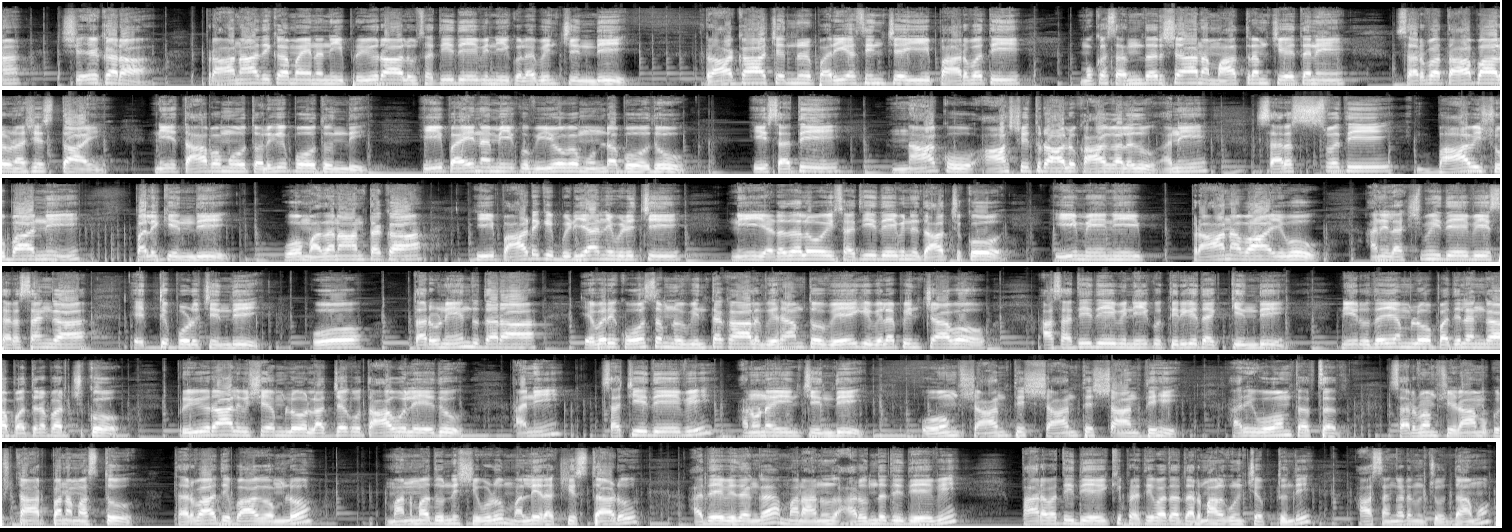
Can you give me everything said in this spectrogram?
శేఖర ప్రాణాధికమైన నీ ప్రియురాలు సతీదేవి నీకు లభించింది. రాకాచంద్రుని పరిహసించే ఈ పార్వతి ముఖ సందర్శన మాత్రం చేతనే సర్వతాపాలు నశిస్తాయి. నీ తాపము తొలగిపోతుంది. ఈ పైన మీకు వియోగం ఉండబోదు. ఈ సతి నాకు ఆశ్రితురాలు కాగలదు అని సరస్వతి భావి శుభాన్ని పలికింది. ఓ మదనాంతక ఈ పాటికి బిడియాన్ని విడిచి నీ ఎడదలో ఈ సతీదేవిని దాచుకో. ఈమె నీ ప్రాణవాయువు అని లక్ష్మీదేవి సరసంగా ఎత్తి పొడిచింది. ఓ తరుణేందు ధర ఎవరి కోసం నువ్వింతకాలం విరహంతో వేగి విలపించావో ఆ సతీదేవి నీకు తిరిగి దక్కింది. నీ హృదయంలో పదిలంగా భద్రపరుచుకో. ప్రియురాల విషయంలో లజ్జకు తావులేదు అని సచీదేవి అనునయించింది. ఓం శాంతి శాంతి శాంతి. హరి ఓం తత్సత్. సర్వం శ్రీరామకృష్ణార్పణమస్తు. తర్వాతి భాగంలో మన్మధుని శివుడు మళ్ళీ రక్షిస్తాడు. అదేవిధంగా మన అను అరుంధతి దేవి పార్వతీదేవికి ప్రతివత ధర్మాల గురించి చెప్తుంది. ఆ సంఘటన చూద్దాము.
